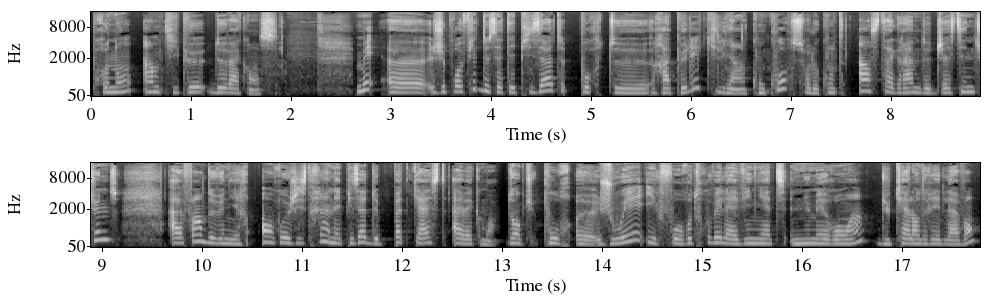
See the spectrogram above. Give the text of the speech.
prenons un petit peu de vacances. Mais euh, je profite de cet épisode pour te rappeler qu'il y a un concours sur le compte Instagram de Justin Tunes afin de venir enregistrer un épisode de podcast avec moi. Donc pour euh, jouer, il faut retrouver la vignette numéro 1 du calendrier de l'Avent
